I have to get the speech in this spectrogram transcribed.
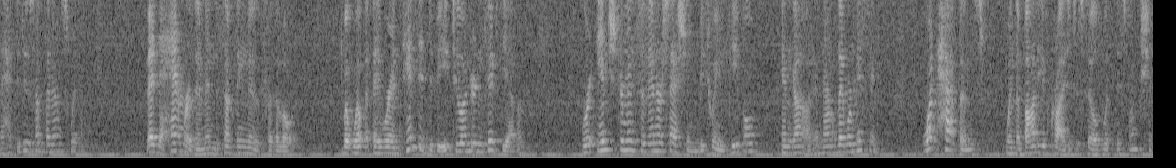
they had to do something else with them. They had to hammer them into something new for the Lord. But what they were intended to be, 250 of them, were instruments of intercession between people and God, and now they were missing. What happens when the body of Christ is filled with dysfunction?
